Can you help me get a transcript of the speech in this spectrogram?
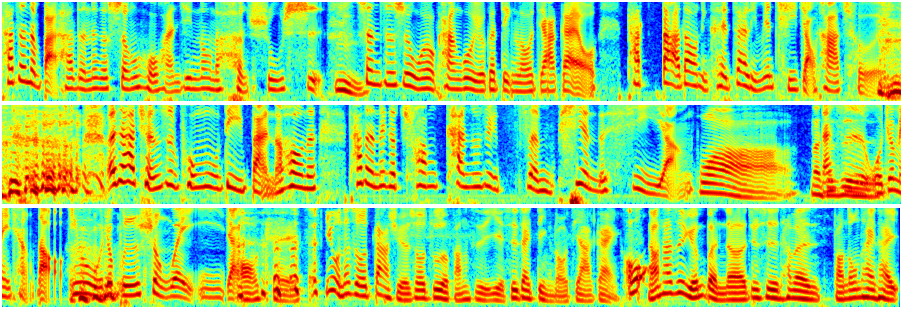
它真的把它的那个生活环境弄得很舒适。嗯，甚至是我有看过有个顶楼加盖哦，它大到你可以在里面骑脚踏车，而且它全是铺木地板，然后呢，它的那个窗看出去整片的夕阳。哇，那但是我就没抢到，因为我就不是顺位一这样。OK，因为我那时候大学的时候租的房子也是在顶楼加盖哦，然后它是原本。本呢，就是他们房东太太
